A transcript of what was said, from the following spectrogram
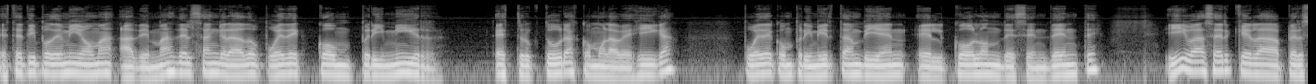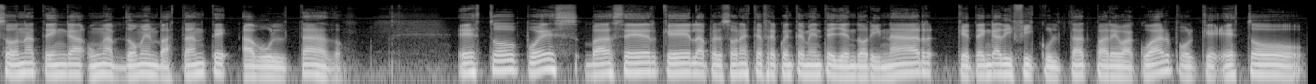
este tipo de mioma, además del sangrado, puede comprimir estructuras como la vejiga, puede comprimir también el colon descendente y va a hacer que la persona tenga un abdomen bastante abultado. Esto pues va a hacer que la persona esté frecuentemente yendo a orinar, que tenga dificultad para evacuar porque esto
